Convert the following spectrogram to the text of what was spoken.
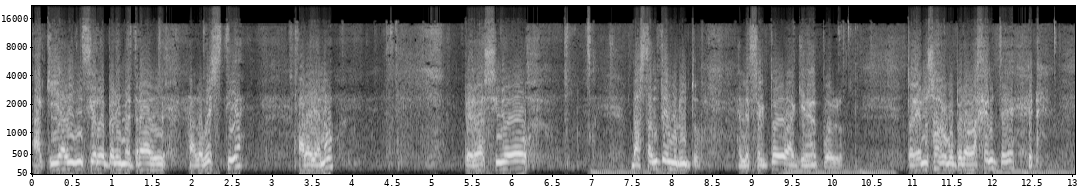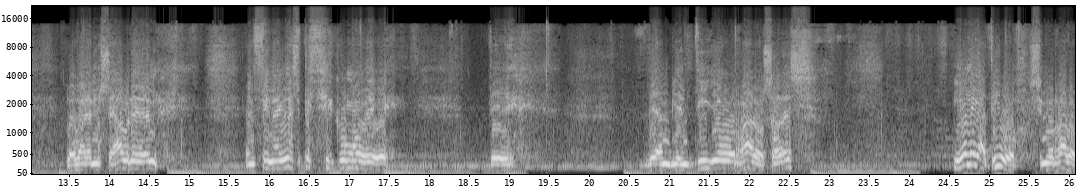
aquí ha habido un cierre perimetral a lo bestia, ahora ya no. Pero ha sido bastante bruto el efecto aquí en el pueblo. Todavía no se ha recuperado la gente, los bares no se abren, en fin, hay una especie como de, de, de ambientillo raro, ¿sabes? No negativo, sino raro.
